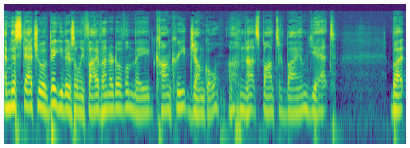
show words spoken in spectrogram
And this statue of Biggie, there's only 500 of them made. Concrete Jungle. I'm not sponsored by them yet. But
